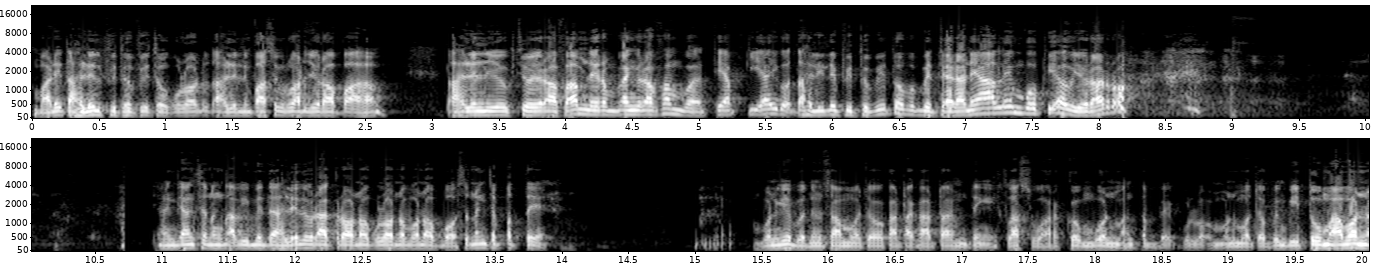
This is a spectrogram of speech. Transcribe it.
mari tahlil video-video kulo itu tahlil Pasuruan ora paham. Tahlil Yogyo yo ora paham, nih rempeng ora paham, tiap kiai kok tahlilnya video-video pembedarannya alim mbok piye ora roh. Yang-yang seneng tak pimpin tahlil ora krana kula napa-napa, seneng cepete. Mun nggih mboten sama maca kata-kata penting ikhlas warga mun mantep bae kula. Mun maca ping 7 mawon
